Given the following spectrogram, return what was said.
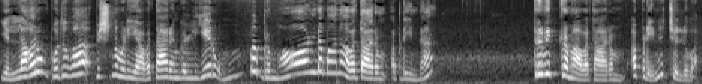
எல்லாரும் பொதுவாக விஷ்ணுவுடைய அவதாரங்கள்லேயே ரொம்ப பிரம்மாண்டமான அவதாரம் அப்படின்னா திருவிக்ரம அவதாரம் அப்படின்னு சொல்லுவாள்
